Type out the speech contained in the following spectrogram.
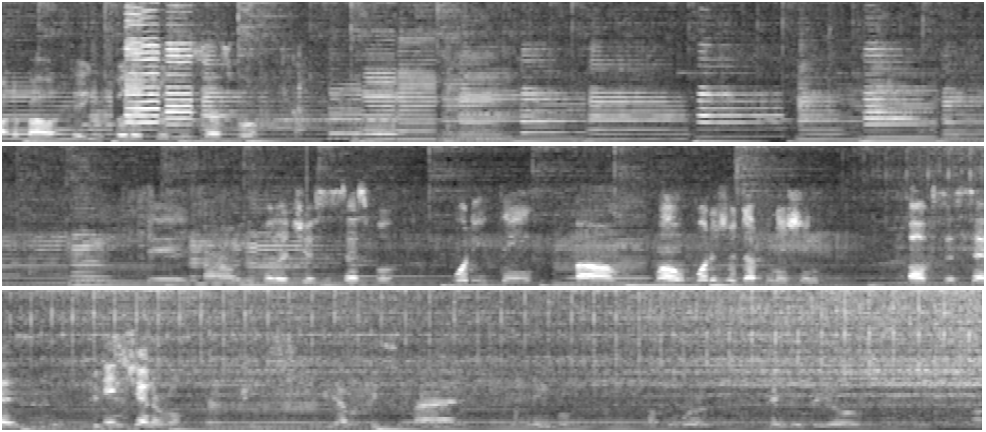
Talked about that you feel that you're successful. You said um, you feel that you're successful. What do you think? Um, well, what is your definition of success in general? Peace. If you have a peace of mind, you're able to come to work, pay your bills, uh,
